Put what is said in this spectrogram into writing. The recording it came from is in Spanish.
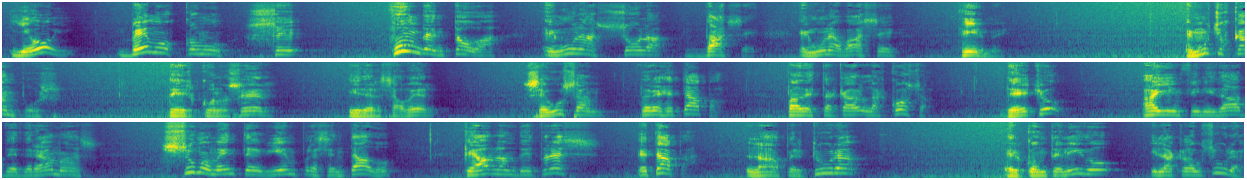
y hoy vemos cómo se funden todas en una sola base en una base firme. En muchos campos del conocer y del saber se usan tres etapas para destacar las cosas. De hecho, hay infinidad de dramas sumamente bien presentados que hablan de tres etapas. La apertura, el contenido y la clausura.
